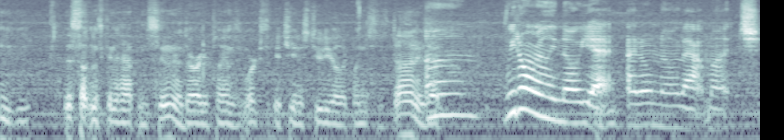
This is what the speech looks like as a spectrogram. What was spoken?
Mm-hmm. Is something that's going to happen soon? Are there already plans and works to get you in a studio like when this is done? Is that Um, we don't really know yet. Mhm. I don't know that much.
